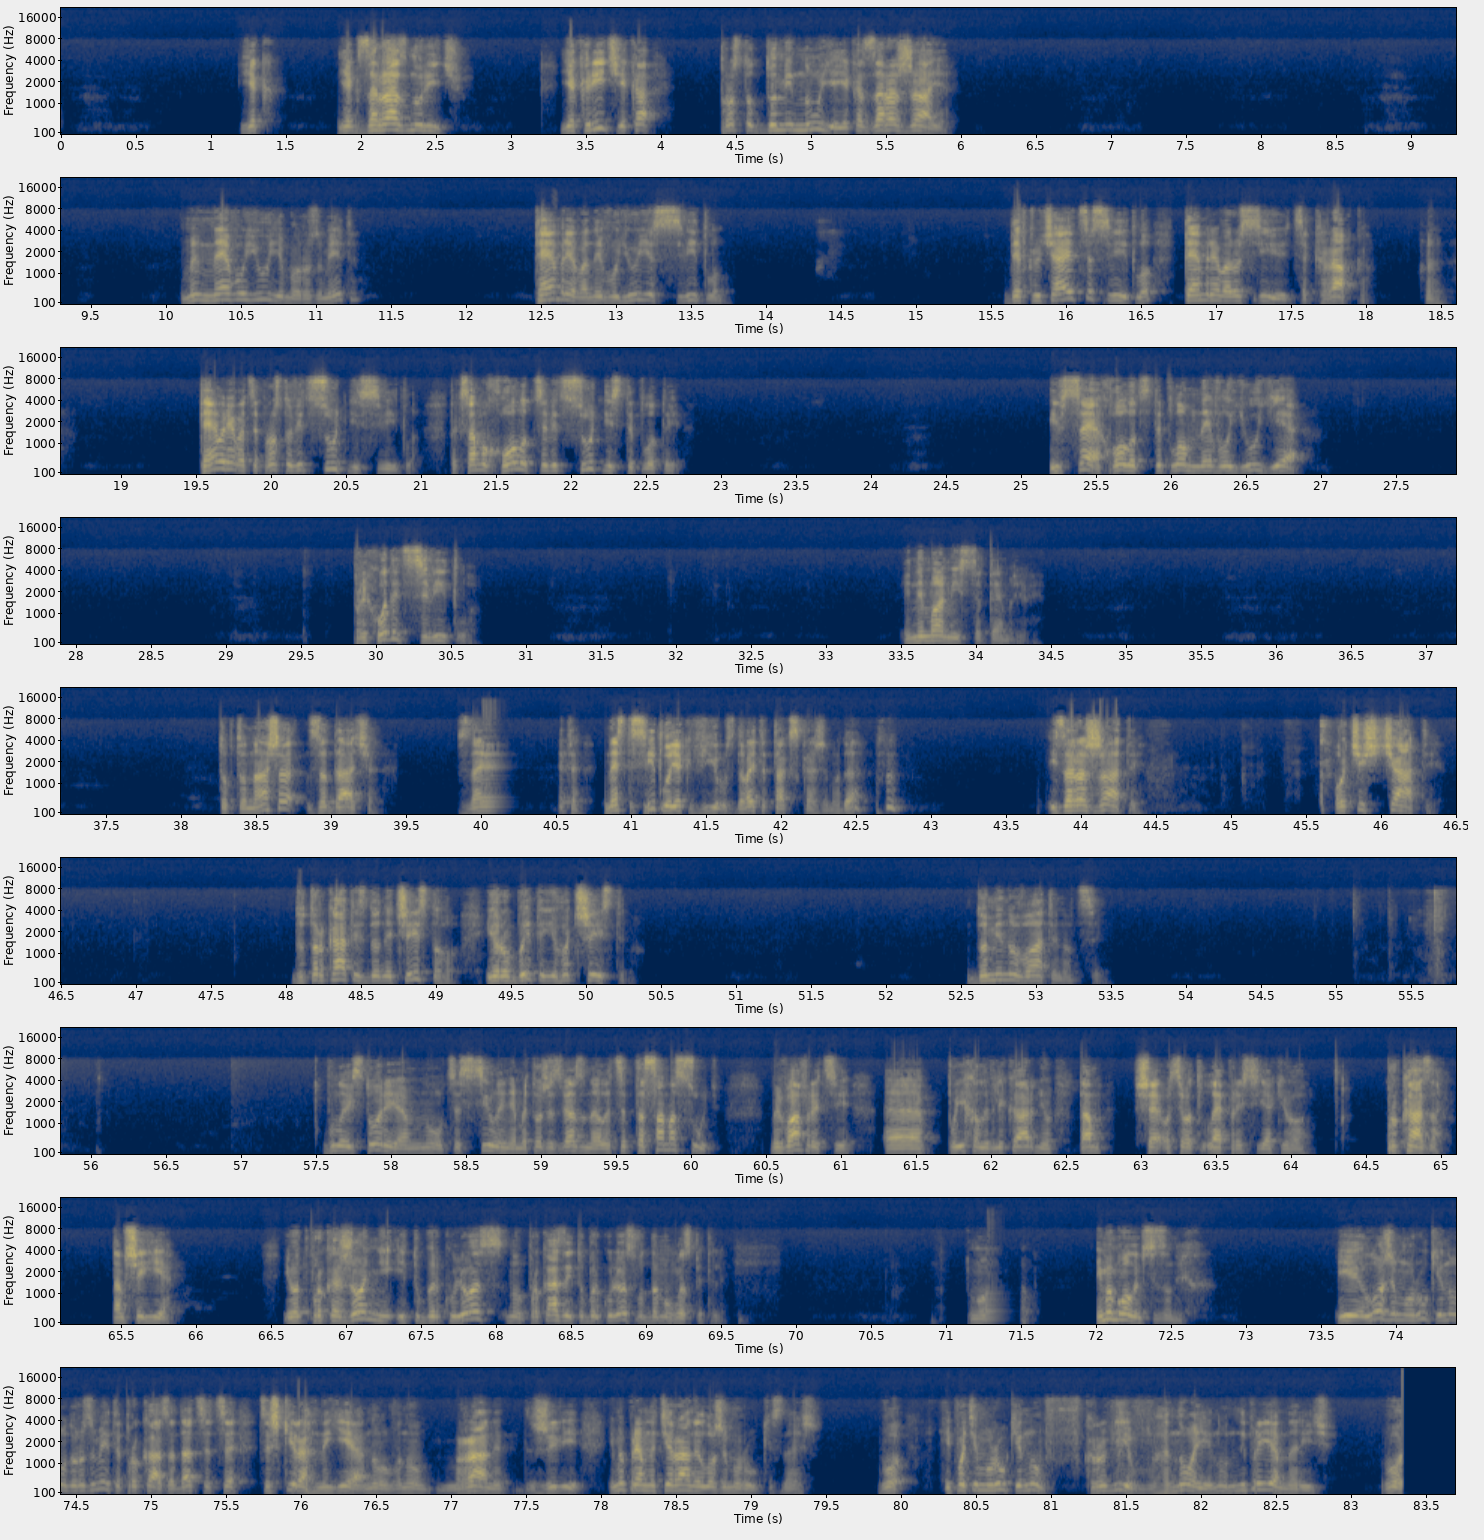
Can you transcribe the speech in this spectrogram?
як, як заразну річ, як річ, яка просто домінує, яка заражає. Ми не воюємо, розумієте? Темрява не воює з світлом. Де включається світло, темрява розсіюється. Крапка. Темрява це просто відсутність світла. Так само холод це відсутність теплоти. І все, холод з теплом не воює. Приходить світло. І нема місця темряві. Тобто наша задача, знаєте, нести світло як вірус, давайте так скажемо, да? і заражати, очищати, доторкатись до нечистого і робити його чистим. Домінувати над цим. Була історія, ну, це з зціленнями теж зв'язане, але це та сама суть. Ми в Африці е, поїхали в лікарню, там ще оце от лепресі, як його, проказа, там ще є. І от прокажонні і туберкульоз, ну, проказа і туберкульоз в одному госпіталі. І ми молимося за них. І ложимо руки, ну розумієте, проказа, да? це, це, це шкіра гниє, ну воно рани живі. І ми прямо на ті рани ложимо руки, знаєш. Вот. І потім руки ну, в крові, в гної, ну неприємна річ.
